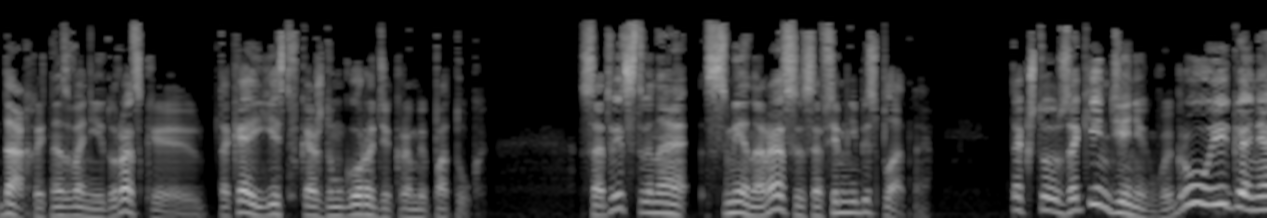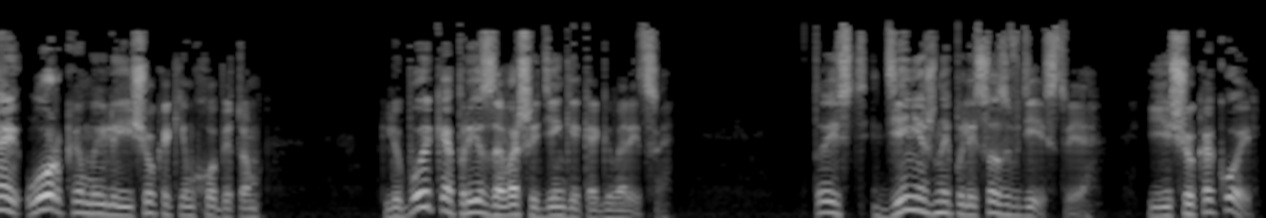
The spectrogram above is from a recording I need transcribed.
Да, хоть название и дурацкое, такая есть в каждом городе, кроме Потук. Соответственно, смена расы совсем не бесплатная. Так что закинь денег в игру и гоняй орком или еще каким хоббитом. Любой каприз за ваши деньги, как говорится. То есть денежный пылесос в действии. Еще какой.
